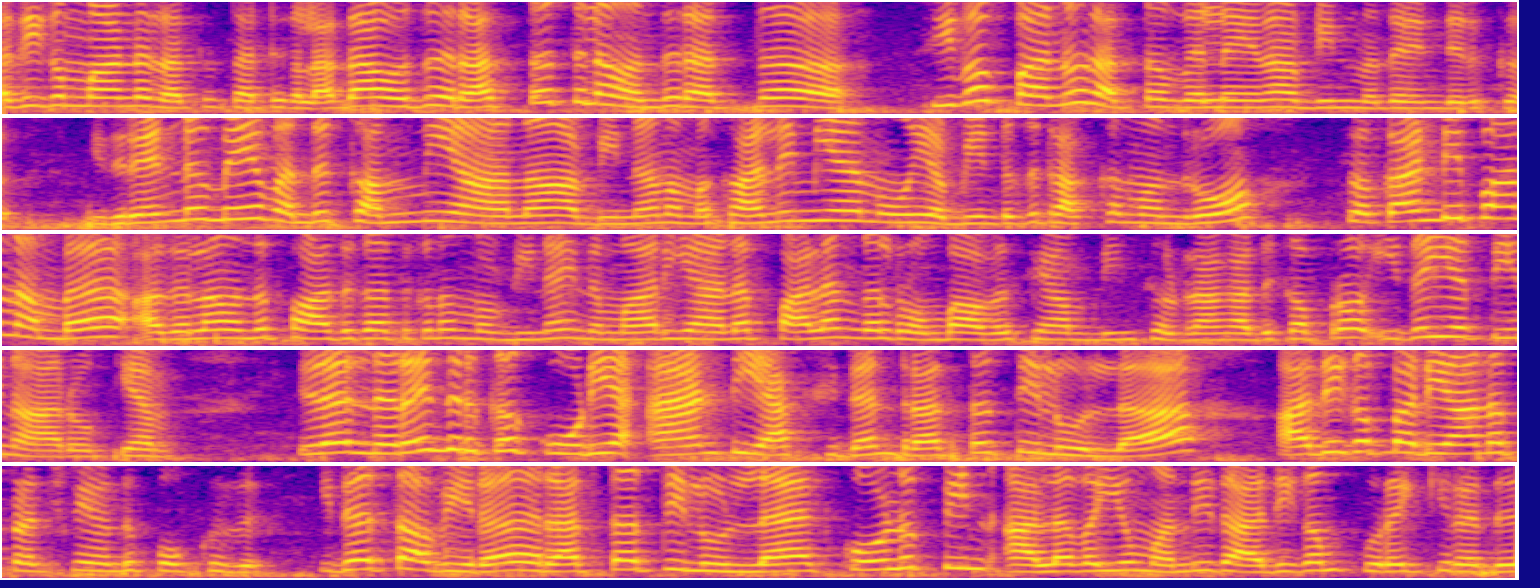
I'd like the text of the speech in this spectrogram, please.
அதிகமான ரத்த தட்டுகள். அதாவது ரத்தத்தில் வந்து ரத்த சிவப்பணு ரத்த வெள்ளையனா அப்படின்னு வந்து ரெண்டு இருக்குது இது ரெண்டுமே வந்து கம்மியானா அப்படின்னா நம்ம கனிமையாக நோய் அப்படின்றது டக்குன்னு வந்துடும் ஸோ கண்டிப்பாக நம்ம அதெல்லாம் வந்து பாதுகாத்துக்கணும் அப்படின்னா இந்த மாதிரியான பழங்கள் ரொம்ப அவசியம் அப்படின்னு சொல்கிறாங்க அதுக்கப்புறம் இதயத்தின் ஆரோக்கியம். இதில் நிறைந்திருக்கக்கூடிய ஆன்டி ஆக்சிடென்ட் ரத்தத்தில் உள்ள அதிகப்படியான பிரச்சனை வந்து போக்குது. இதை தவிர ரத்தத்தில் உள்ள கொழுப்பின் அளவையும் வந்து இது அதிகம் குறைக்கிறது.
